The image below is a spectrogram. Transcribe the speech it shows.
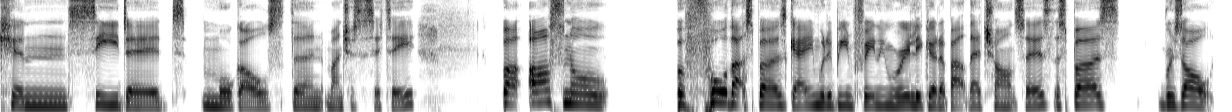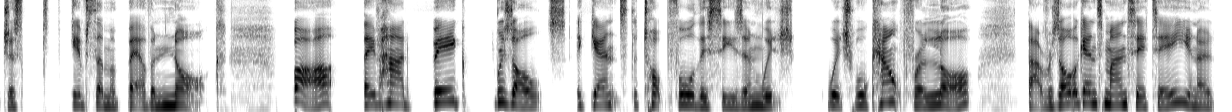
conceded more goals than Manchester City. But Arsenal, before that Spurs game, would have been feeling really good about their chances. The Spurs result just gives them a bit of a knock. But they've had big results against the top four this season, which which will count for a lot. That result against Man City, you know,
